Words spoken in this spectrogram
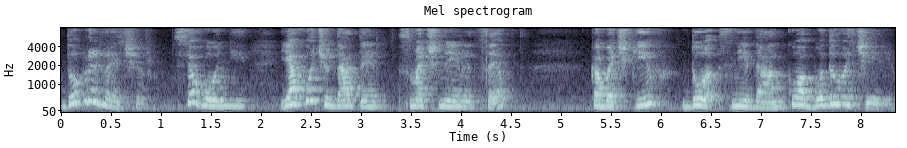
Добрий вечір. Сьогодні я хочу дати смачний рецепт кабачків до сніданку або до вечері.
